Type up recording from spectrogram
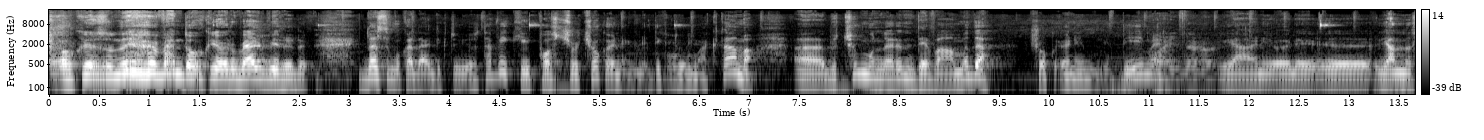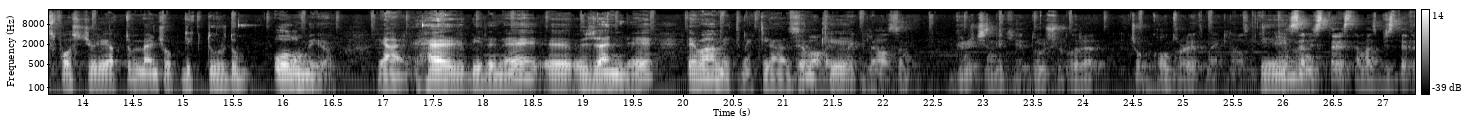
Okuyorsun değil mi? Ben de okuyorum her birini. Nasıl bu kadar dik duruyorsun? Tabii ki postür çok önemli dik durmakta ama e, bütün bunların devamı da çok önemli değil mi? Aynen öyle. Yani öyle e, yalnız postürü yaptım ben çok dik durdum olmuyor. Olmuyor. Yani her birine e, özenle devam etmek lazım Devam ki etmek lazım. Gün içindeki duruşları çok kontrol etmek lazım. Çünkü Değil insan mi? ister istemez bizde de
